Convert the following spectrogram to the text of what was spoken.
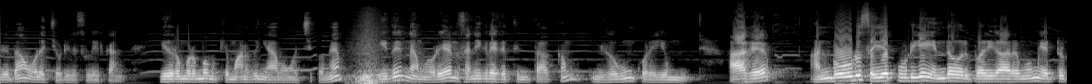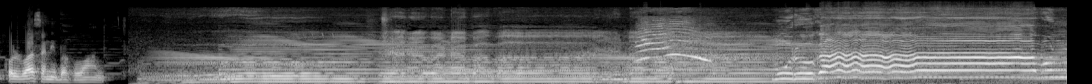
இதுதான் உழைச்சொடியில் சொல்லியிருக்காங்க. இது ரொம்ப ரொம்ப முக்கியமானது ஞாபகம் வச்சுக்கோங்க. இது நம்மளுடைய சனி கிரகத்தின் தாக்கம் மிகவும் குறையும். ஆக அன்போடு செய்யக்கூடிய எந்த ஒரு பரிகாரமும் ஏற்றுக்கொள்வார் சனி பகவான். முருகா உன்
